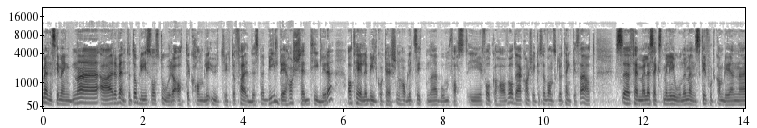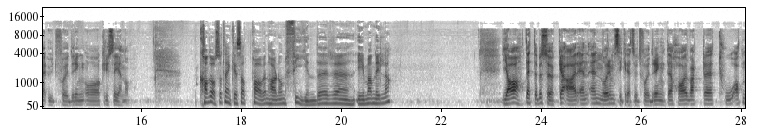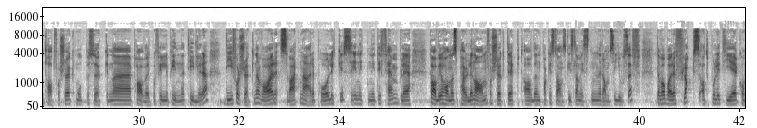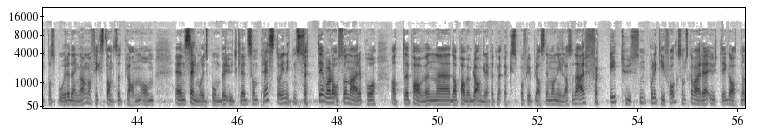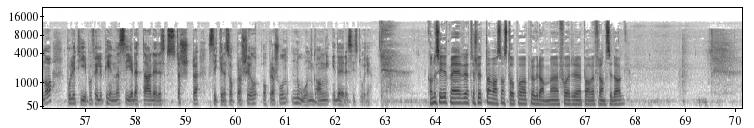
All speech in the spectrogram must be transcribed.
Menneskemengdene er ventet å bli så store at det kan bli utrygt å ferdes med bil. Det har skjedd tidligere, at hele bilkortesjen har blitt sittende bom fast i folkehavet. og Det er kanskje ikke så vanskelig å tenke seg at fem eller seks millioner mennesker fort kan bli en utfordring å krysse gjennom. Kan det også tenkes at paven har noen fiender eh, i Manila? Ja, dette besøket er en enorm sikkerhetsutfordring. Det har vært eh, to attentatforsøk mot besøkende paver på Filippinene tidligere. De forsøkene var svært nære på å lykkes. I 1995 ble pave Johannes Paul 2. forsøkt drept av den pakistanske islamisten Ramzi Josef. Det var bare flaks at politiet kom på sporet den gang og fikk stanset planen om en selvmordsbomber utkledd som prest. Og i 1970 var det også nære på at paven, eh, da paven ble angrepet med øks på flyplassen i Manila. Så det er 40 000 politifolk som skal være ute i gatene nå. Politiet på Filippinene sier dette er deres største sikkerhetsoperasjon noen gang i deres historie. Kan du si litt mer til slutt om hva som står på programmet for pave Frans i dag?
